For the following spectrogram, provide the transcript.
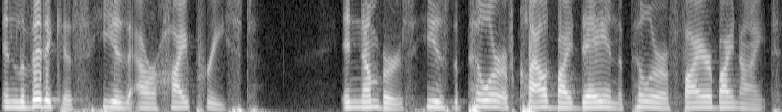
In Leviticus, he is our high priest. In Numbers, he is the pillar of cloud by day and the pillar of fire by night.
